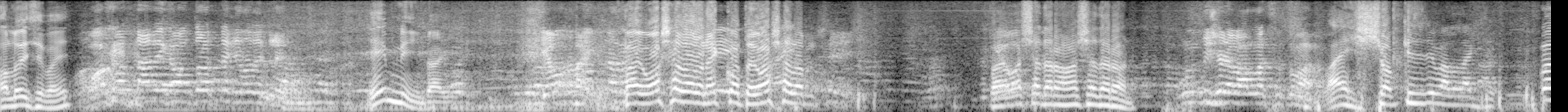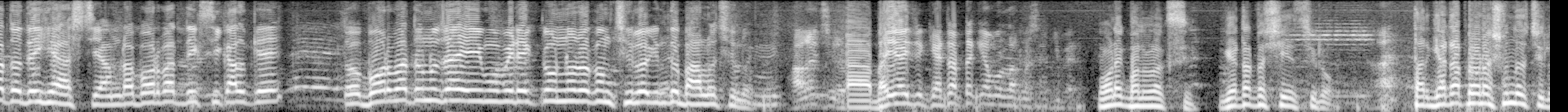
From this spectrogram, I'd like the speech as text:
ভালো হয়েছে ভাই। এমনি ভাই। ভাই? ভাই অসাধারণ এক কথায় অসাধারণ। ভাই অসাধারণ অসাধারণ। কোন বিষয়টা ভালো লাগছে তোমার? ভাই সব কিছুই ভালো লাগছে। তো দেখে আসছি আমরা বরবাদ দেখছি কালকে। তো বরবাদ অনুযায়ী এই মুভিটা একটু অন্যরকম ছিল কিন্তু ভালো ছিল। ভালো ছিল। ভাইয়া এই যে গেটআপটা কেমন লাগল সাকিবের? অনেক ভালো লাগছে। গেট আপটা সে ছিল। তার গেট আপটা অনেক সুন্দর ছিল।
